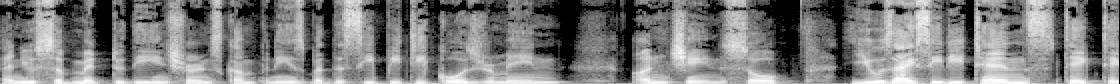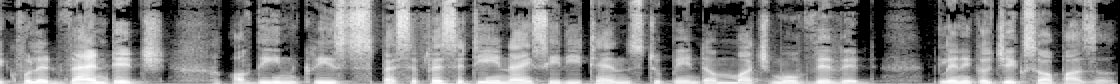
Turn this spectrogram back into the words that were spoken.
and you submit to the insurance companies, but the CPT codes remain unchanged. So use ICD-10s, take, take full advantage of the increased specificity in ICD-10s to paint a much more vivid clinical jigsaw puzzle.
